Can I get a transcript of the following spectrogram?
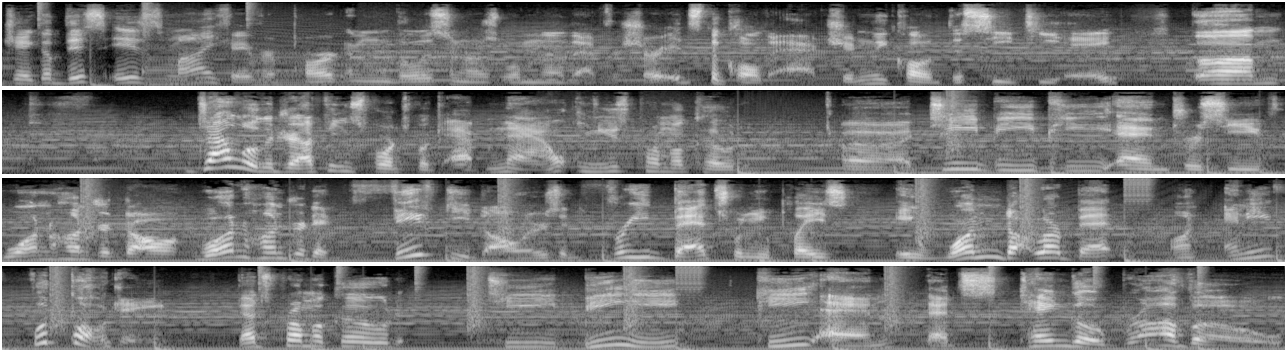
Jacob, this is my favorite part, and the listeners will know that for sure. It's the call to action. We call it the CTA. Um, download the DraftKings Sportsbook app now and use promo code uh, TBPN to receive $100, $150 in free bets when you place a $1 bet on any football game. That's promo code TBPN. That's Tango Bravo.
